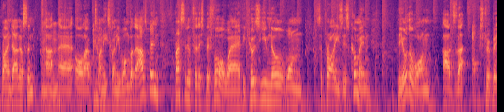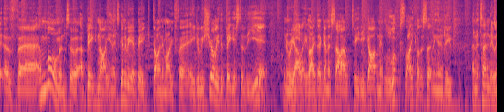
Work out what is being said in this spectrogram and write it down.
Bryan Danielson Mm-hmm. at uh, All Out 2021. But there has been precedent for this before where because you know one surprise is coming, the other one adds that extra bit of uh, a moment to a big night, and it's going to be a big dynamite for AEW. Surely the biggest of the year in reality. Like they're going to sell out TD Garden, it looks like, or they're certainly going to do an attendance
